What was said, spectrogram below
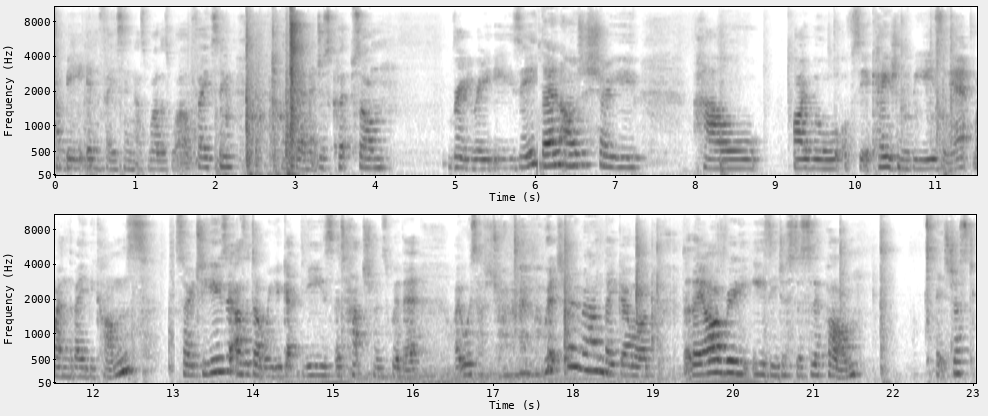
can be in facing as well as well facing. And again, it just clips on really, really easy. Then I'll just show you how I will obviously occasionally be using it when the baby comes. So to use it as a double, you get these attachments with it. I always have to try and remember which way around they go on, but they are really easy just to slip on. It's just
